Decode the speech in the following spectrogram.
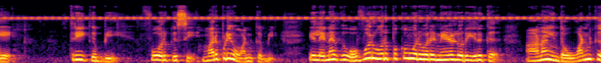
ஏ த்ரீக்கு பி ஃபோருக்கு சி மறுபடியும் ஒன்க்கு பி இதில் என்ன இருக்குது ஒவ்வொரு உறுப்புக்கும் ஒரு ஒரு நிழல் ஒரு இருக்குது ஆனால் இந்த ஒன்க்கு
